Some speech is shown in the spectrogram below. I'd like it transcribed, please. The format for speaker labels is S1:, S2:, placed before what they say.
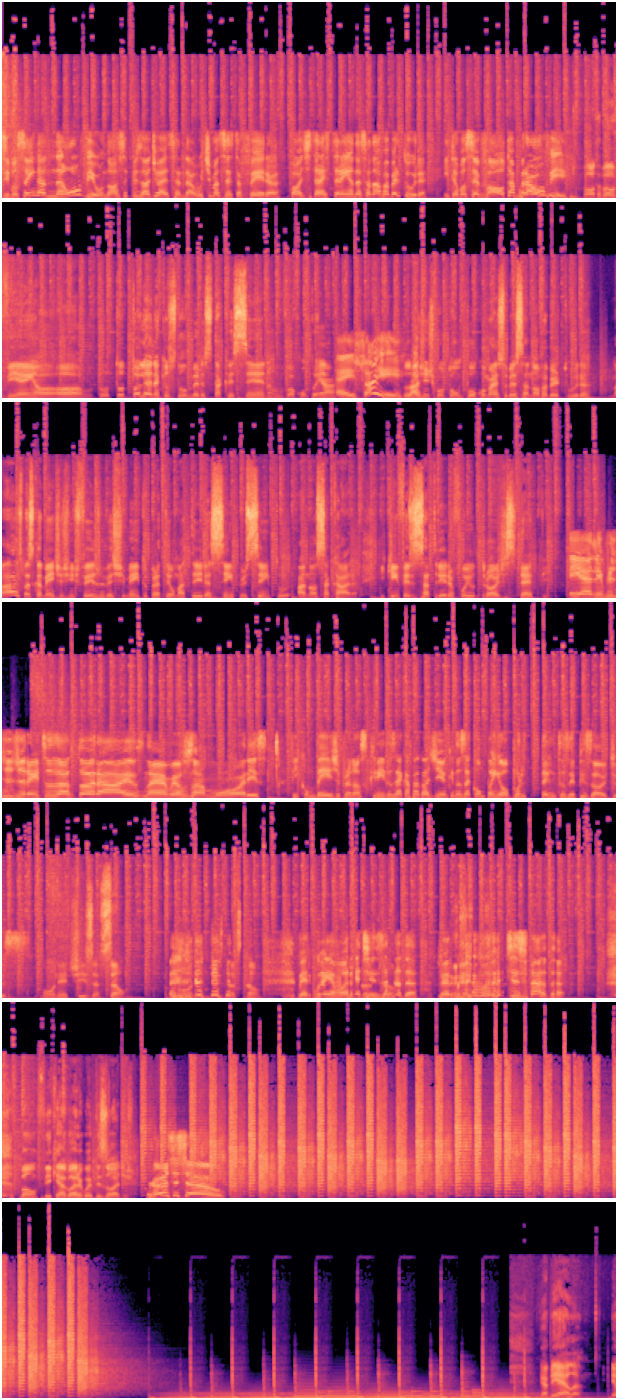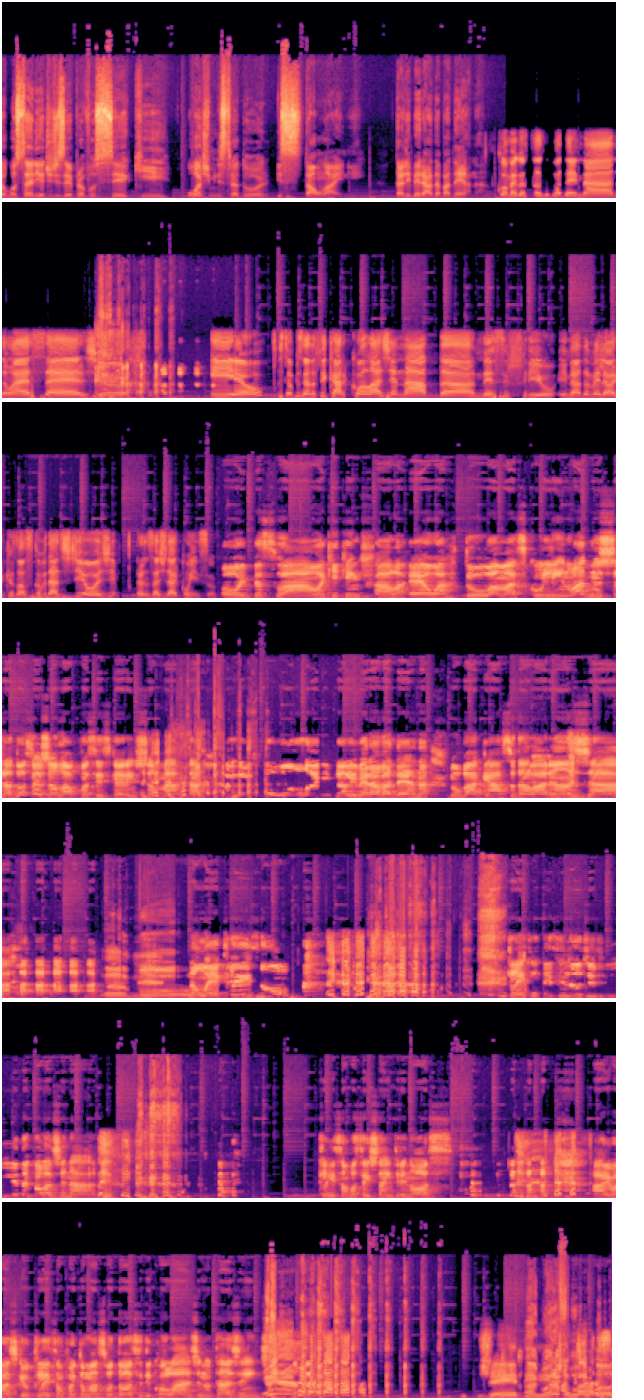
S1: Se você ainda não ouviu o nosso episódio extra da última sexta-feira, pode estar estranhando essa nova abertura. Então você volta pra ouvir.
S2: Volta pra ouvir, hein? Ó, ó tô, tô, tô olhando aqui os números, tá crescendo, vou acompanhar.
S1: É isso aí.
S2: Lá a gente contou um pouco mais sobre essa nova abertura, mas basicamente a gente fez um investimento para ter uma trilha 100% a nossa cara. E quem fez essa trilha foi o Droid Step.
S1: E é livre de direitos autorais, né, meus amores? Fica um beijo pro nosso querido Zeca Pagodinho que nos acompanhou por tantos episódios.
S2: Monetização. Monetização.
S1: Vergonha monetizada. Vergonha monetizada.
S2: Bom, fiquem agora com o episódio.
S1: Transição!
S2: Gabriela, eu gostaria de dizer para você que o administrador está online. Tá liberada a baderna.
S1: Como é gostoso badernar, não é, Sérgio? E eu estou precisando ficar colagenada nesse frio e nada melhor que os nossos convidados de hoje para nos ajudar com isso.
S3: Oi, pessoal. Aqui quem fala é o Arthur, a masculino, o administrador, seja lá o que vocês querem chamar, tá? Mas eu estou online para liberar a baderna no bagaço da laranja.
S2: Amo!
S3: Não é, Cleison? Cleison tem sinal de vida colagenado. Cleison, você está entre nós? ah, eu acho que o Cleison foi tomar sua dose de colágeno, tá, gente?
S4: Gente,
S2: Agora
S4: estamos.
S3: Cleison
